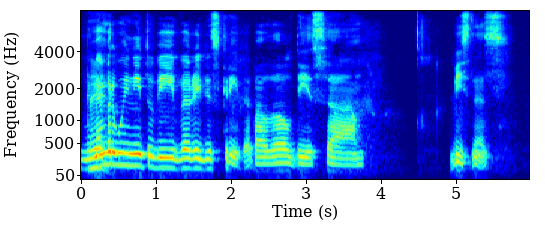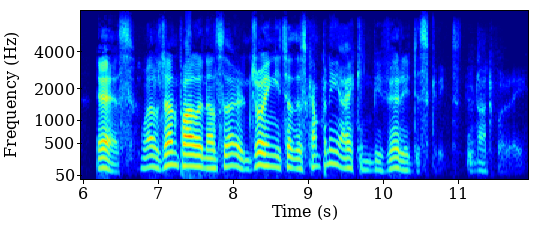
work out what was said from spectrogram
Remember, we need to be very discreet about all this um, business. yes. Well, Jean Paul and Elsa are enjoying each other's company. I can be very discreet. Do not worry.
